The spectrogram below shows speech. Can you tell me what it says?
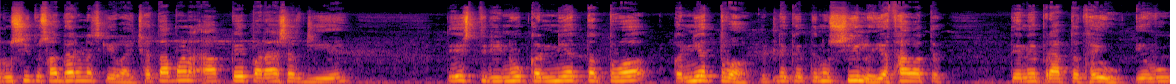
ઋષિ તો સાધારણ જ કહેવાય. છતાં પણ આપે પરાશરજીએ તે સ્ત્રીનું કન્યતત્વ, કન્યત્વ એટલે કે તેનું શીલ યથાવત તેને પ્રાપ્ત થયું એવું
